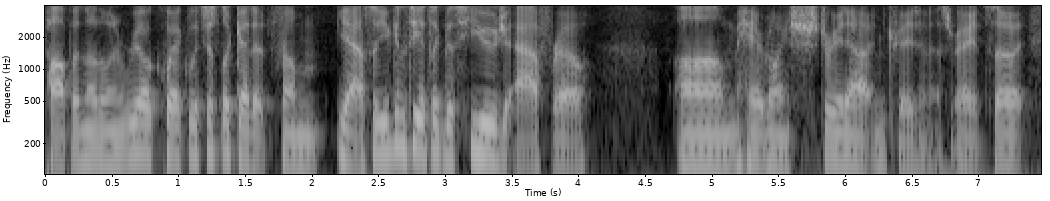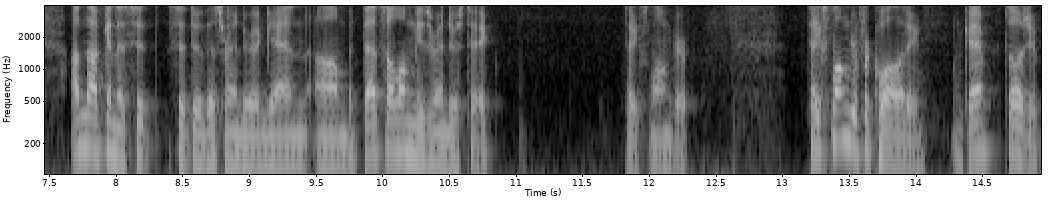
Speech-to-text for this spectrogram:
pop another one real quick. Let's just look at it from, yeah, so you can see it's like this huge afro um, hair going straight out in craziness, right? So I'm not to sit, sit through this render again, um, but that's how long these renders take. Takes longer. Takes longer for quality, okay? I told you.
